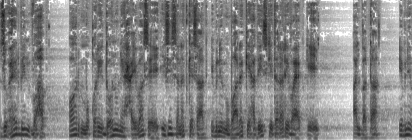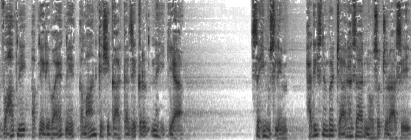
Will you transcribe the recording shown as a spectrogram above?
زہیر بن وحب اور مقری دونوں نے حیوہ سے اسی سنت کے ساتھ ابن مبارک کی حدیث کی طرح روایت کی۔ البتہ ابن وحب نے اپنی روایت میں کمان کے شکار کا ذکر نہیں کیا۔ صحیح مسلم، حدیث نمبر چار ہزار نو سو چوراسی۔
